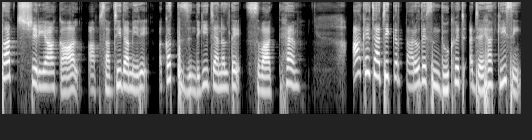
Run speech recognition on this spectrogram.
ਸਤਿ ਸ਼੍ਰੀ ਅਕਾਲ। ਆਪ ਸਭ ਜੀ ਦਾ ਮੇਰੇ ਅਕਥ ਜ਼ਿੰਦਗੀ ਚੈਨਲ ਤੇ ਸਵਾਗਤ ਹੈ। ਆਖਿਰ ਚਾਚੀ ਕਰਤਾਰੋ ਦੇ ਸੰਦੂਖ ਵਿੱਚ ਅਜਿਹਾ ਕੀ ਸੀ?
